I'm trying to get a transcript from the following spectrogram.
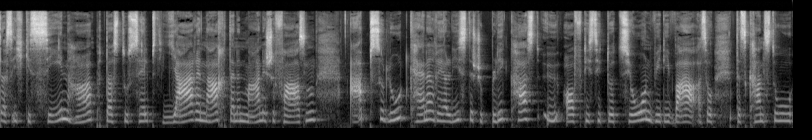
dass ich gesehen habe, dass du selbst Jahre nach deinen manischen Phasen absolut keinen realistischen Blick hast auf die Situation, wie die war. Also das kannst du,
